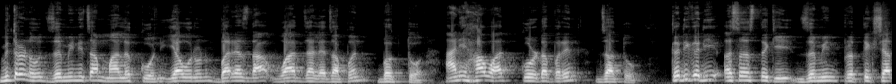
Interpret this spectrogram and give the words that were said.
मित्रांनो जमिनीचा मालक कोण यावरून बऱ्याचदा वाद झाल्याचा आपण बघतो आणि हा वाद कोर्टापर्यंत जातो. कधीकधी असं असतं की जमीन प्रत्यक्षात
